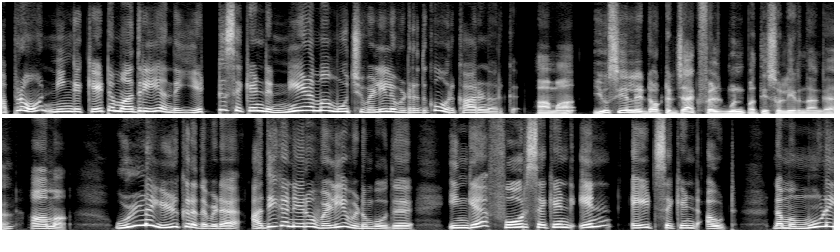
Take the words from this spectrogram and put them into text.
அப்புறம் நீங்க கேட்ட மாதிரி அந்த எட்டு செகண்ட் நீளமா மூச்சு வெளியில விடுறதுக்கும் ஒரு காரணம் இருக்கு. ஆமா யூசிஎல்ஏ டாக்டர் ஜாக் ஃபெல்ட்மன் பத்தி சொல்லியிருந்தாங்க. ஆமா உள்ள இழுக்கிறத விட அதிக நேரம் வெளிய விடும்போது இங்க four second in eight second out நம்ம மூளை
